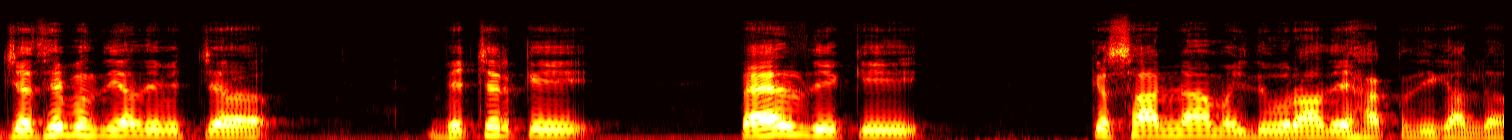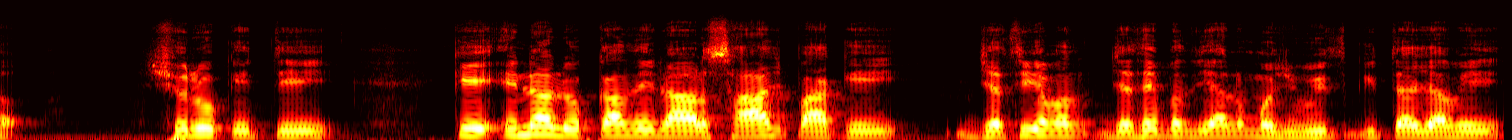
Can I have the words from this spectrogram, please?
ਜਥੇਬੰਦੀਆਂ ਦੇ ਵਿੱਚ, ਵਿਚਰ ਕੇ, ਪਹਿਲ ਦੇ ਕੇ ਕਿਸਾਨਾਂ ਮਜ਼ਦੂਰਾਂ ਦੇ ਹੱਕ ਦੀ ਗੱਲ ਸ਼ੁਰੂ ਕੀਤੀ ਕਿ ਇਹਨਾਂ ਲੋਕਾਂ ਦੇ ਨਾਲ ਸਾਂਝ ਪਾ ਕੇ ਜਥੇਬੰ- ਜਥੇਬੰਦੀਆਂ ਨੂੰ ਮਜ਼ਬੂਤ ਕੀਤਾ ਜਾਵੇ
